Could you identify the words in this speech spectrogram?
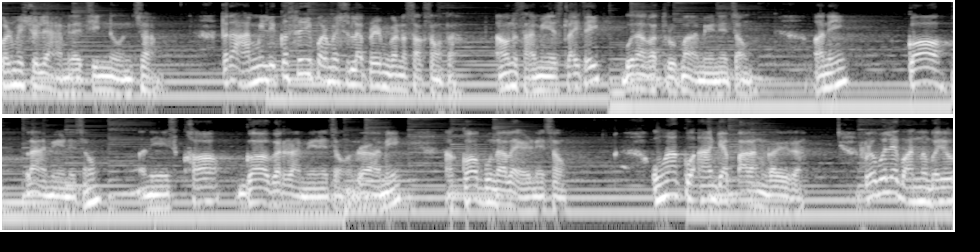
परमेश्वरले हामीलाई चिन्नुहुन्छ। तर हामीले कसरी परमेश्वरलाई प्रेम गर्न सक्छौँ त? आउनुहोस् हामी यसलाई चाहिँ बुदागत रूपमा हामी हेर्नेछौँ अनि कलाई हामी हेर्नेछौँ अनि ख ग गरेर हामी हेर्नेछौँ र हामी क बुन्दालाई हेर्नेछौँ उहाँको आज्ञा पालन गरेर प्रभुले भन्नुभयो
